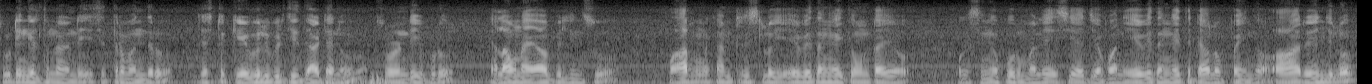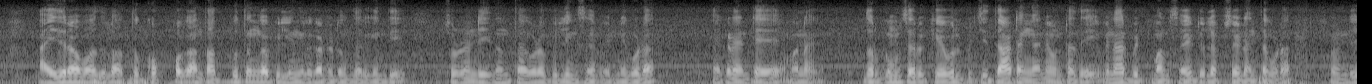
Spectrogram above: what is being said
షూటింగ్ వెళ్తున్నా అండి చిత్రమందిరు జస్ట్ కేబుల్ బ్రిడ్జి దాటాను. చూడండి ఇప్పుడు ఎలా ఉన్నాయి ఆ బిల్డింగ్స్. ఫారిన్ కంట్రీస్లో ఏ విధంగా అయితే ఉంటాయో ఒక సింగపూర్ మలేషియా జపాన్ ఏ విధంగా అయితే డెవలప్ అయిందో ఆ రేంజ్లో హైదరాబాదులో అంత గొప్పగా అంత అద్భుతంగా బిల్డింగ్లు కట్టడం జరిగింది. చూడండి ఇదంతా కూడా బిల్డింగ్స్ అవన్నీ కూడా. ఎక్కడంటే మన దుర్గం చెరువు కేబుల్ బ్రిడ్జ్ దాటంగానే ఉంటుంది. Inorbit mall side left side అంతా కూడా. చూడండి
